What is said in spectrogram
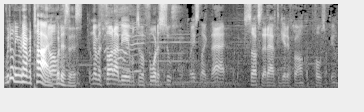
We don't even have a tie. What is this? Never thought I'd be able to afford a suit from a place like that. Sucks that I have to get it for Uncle Po's funeral.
